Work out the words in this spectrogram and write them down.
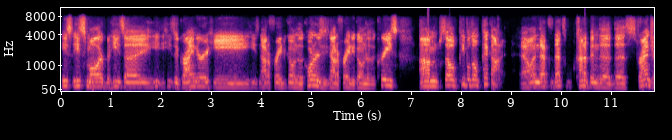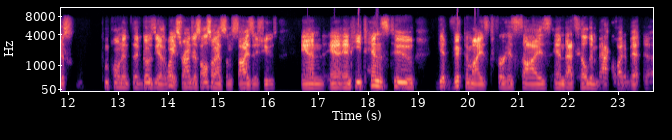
he's he's smaller, but he's a he, he's a grinder. He he's not afraid to go into the corners. He's not afraid to go into the crease. Um, so people don't pick on it, you know, and that's that's kind of been the the Stranges component that goes the other way. Stranges also has some size issues, and and, and he tends to get victimized for his size, and that's held him back quite a bit. Uh,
